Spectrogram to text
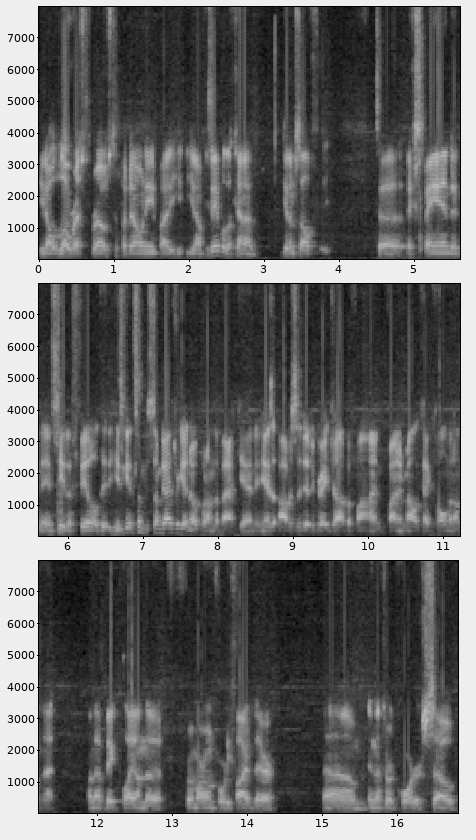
you know, low risk throws to Fidone. But he, you know, if he's able to kind of get himself to expand and, and, see the field, he's getting some. Some guys are getting open on the back end, and he has obviously did a great job of find, finding Malachi Coleman on that on that big play on the from our own 45 there um, in the third quarter. So,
